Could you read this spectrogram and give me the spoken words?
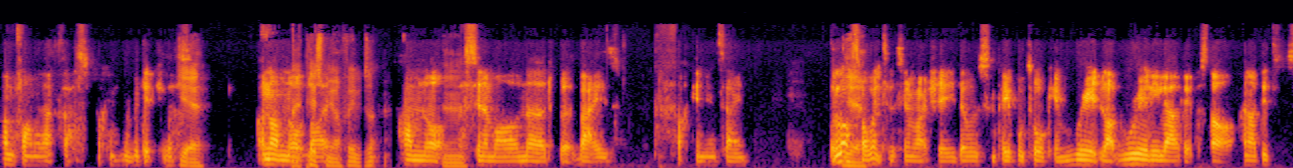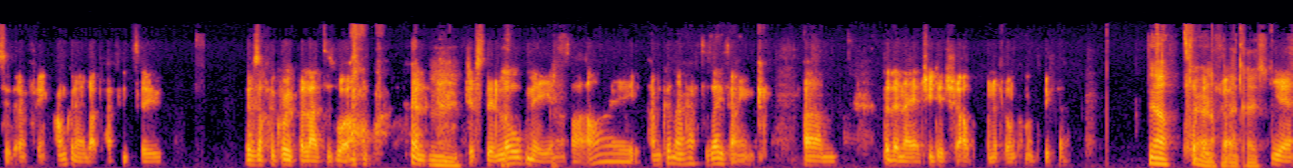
I'm fine with that. That's fucking ridiculous. Yeah, And I'm not pissed like me off. He was like, I'm not Yeah. a cinema nerd, but that is fucking insane. The last Yeah. time I went to the cinema, actually, there was some people talking really, like, really loud at the start, and I did sit there and think, I'm going to end up having to. There was like a group of lads as well, and mm. just little old me, and I was like, I, I'm going to have to say something. Um, but then they actually did shut up when the film came on. To be fair, To fair enough in fair. that case. yeah,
